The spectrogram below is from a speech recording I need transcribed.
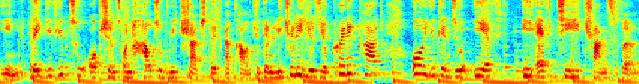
in. They give you two options on how to recharge that account. You can literally use your credit card or you can do EFT EFT transfer.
